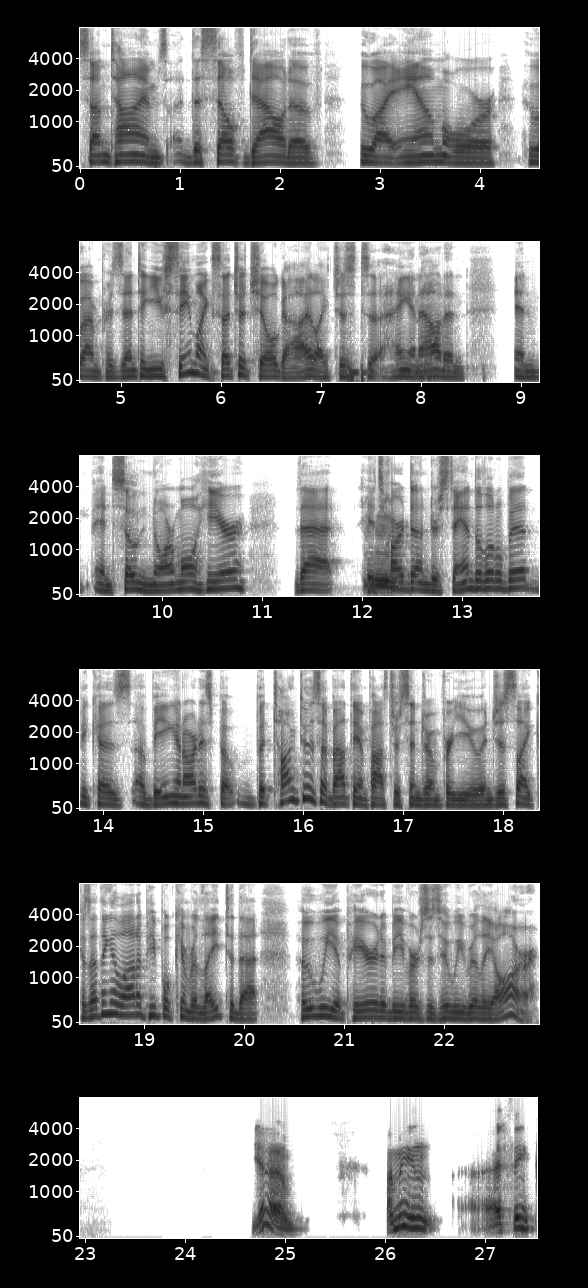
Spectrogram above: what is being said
sometimes the self doubt of who I am or who I'm presenting. You seem like such a chill guy, like just hanging out and and and so normal here that it's mm-hmm. hard to understand a little bit because of being an artist but but talk to us about the imposter syndrome for you and just like cuz I think a lot of people can relate to that who we appear to be versus who we really are. Yeah. I mean, I think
